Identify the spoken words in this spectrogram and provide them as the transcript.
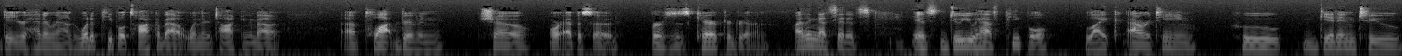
get your head around. What do people talk about when they're talking about a plot driven show or episode versus character driven? I think that's it. It's it's do you have people like our team who get into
